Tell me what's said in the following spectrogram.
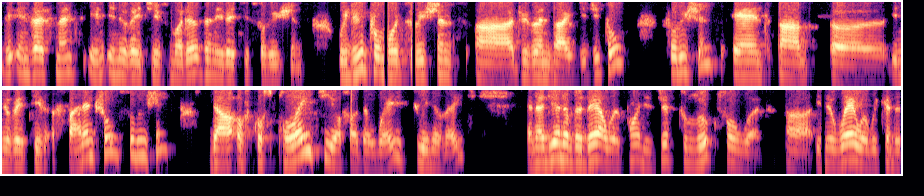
the investment in innovative models and innovative solutions. We do promote solutions uh, driven by digital solutions and um, uh, innovative financial solutions. There are, of course, plenty of other ways to innovate. And at the end of the day, our point is just to look forward uh, in a way where we can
